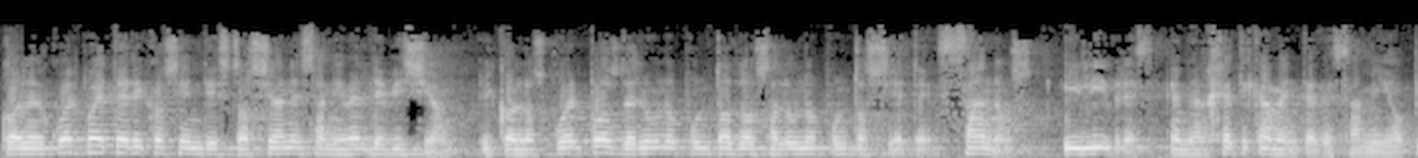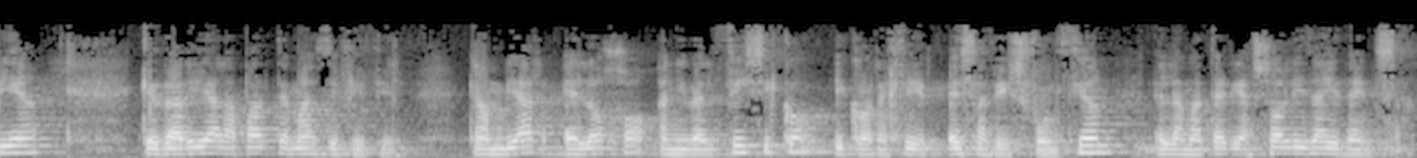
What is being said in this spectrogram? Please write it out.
con el cuerpo etérico sin distorsiones a nivel de visión y con los cuerpos del 1.2 al 1.7 sanos y libres energéticamente de esa miopía, quedaría la parte más difícil, cambiar el ojo a nivel físico y corregir esa disfunción en la materia sólida y densa.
